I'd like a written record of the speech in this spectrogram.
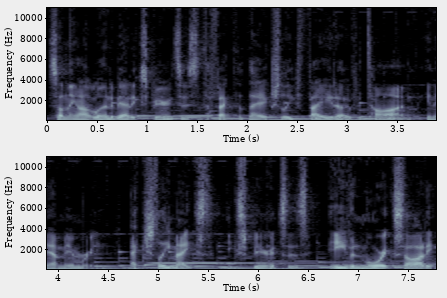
Something I learned about experiences is the fact that they actually fade over time in our memory actually makes experiences even more exciting.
